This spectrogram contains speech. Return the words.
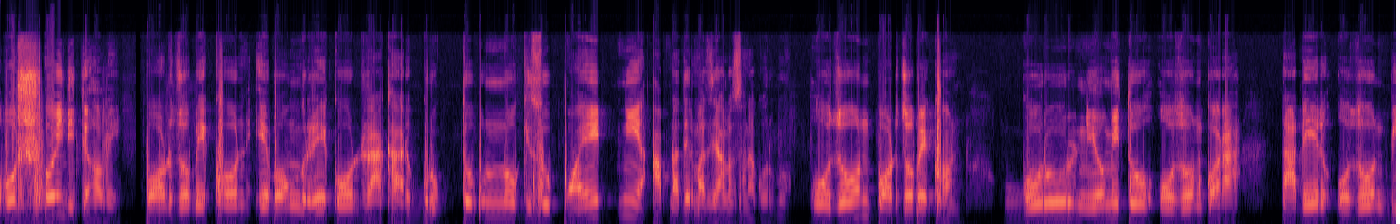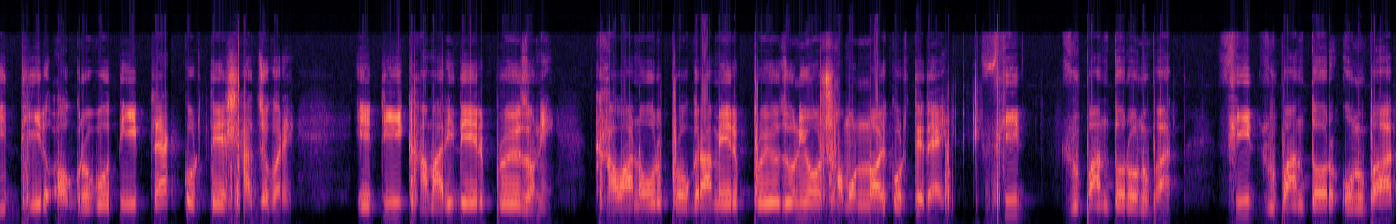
অবশ্যই দিতে হবে। পর্যবেক্ষণ এবং রেকর্ড রাখার গুরুত্বপূর্ণ কিছু পয়েন্ট নিয়ে আপনাদের মাঝে আলোচনা করব। ওজন পর্যবেক্ষণ, গরুর নিয়মিত ওজন করা তাদের ওজন বৃদ্ধির অগ্রগতি ট্র্যাক করতে সাহায্য করে। এটি খামারিদের প্রয়োজনে খাওয়ানোর প্রোগ্রামের প্রয়োজনীয় সমন্বয় করতে দেয়। ফিড রূপান্তর অনুপাত। ফিড রূপান্তর অনুপাত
